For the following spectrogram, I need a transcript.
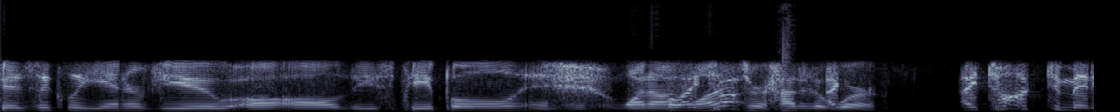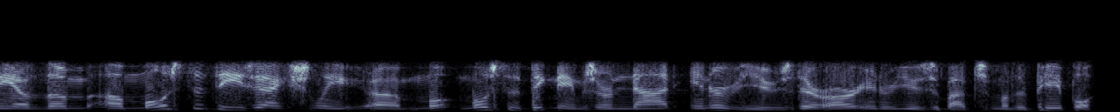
physically interview all, all these people in one on ones, talk- or how did it work? I talked to many of them. Uh, most of these actually, uh, mo- most of the big names are not interviews. There are interviews about some other people.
